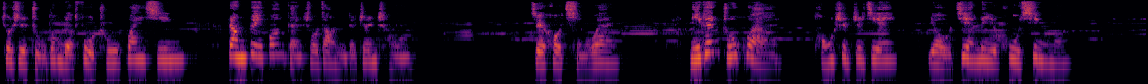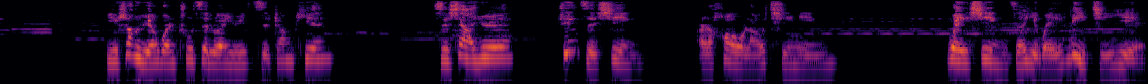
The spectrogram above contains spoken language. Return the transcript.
就是主动的付出关心，让对方感受到你的真诚。最后，请问？”你跟主管、同事之间有建立互信吗？以上原文出自《论语·子张篇》。子夏曰：“君子信而后劳其民，未信则以为利己也；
